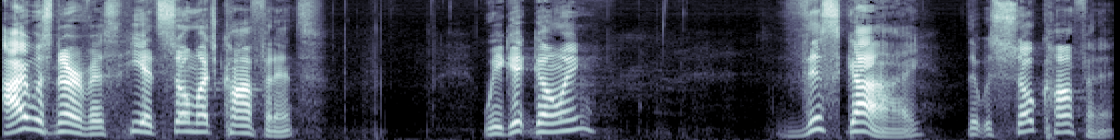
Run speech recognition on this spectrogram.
I was nervous. He had so much confidence. We get going. This guy that was so confident,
